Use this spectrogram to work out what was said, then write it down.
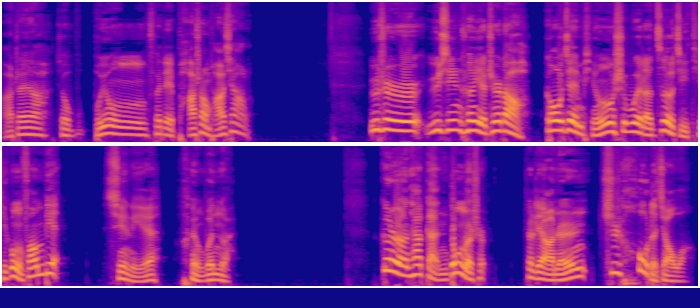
啊，这样就不用非得爬上爬下了。于是于新春也知道高建平是为了自己提供方便，心里很温暖。更让他感动的是，这两人之后的交往。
